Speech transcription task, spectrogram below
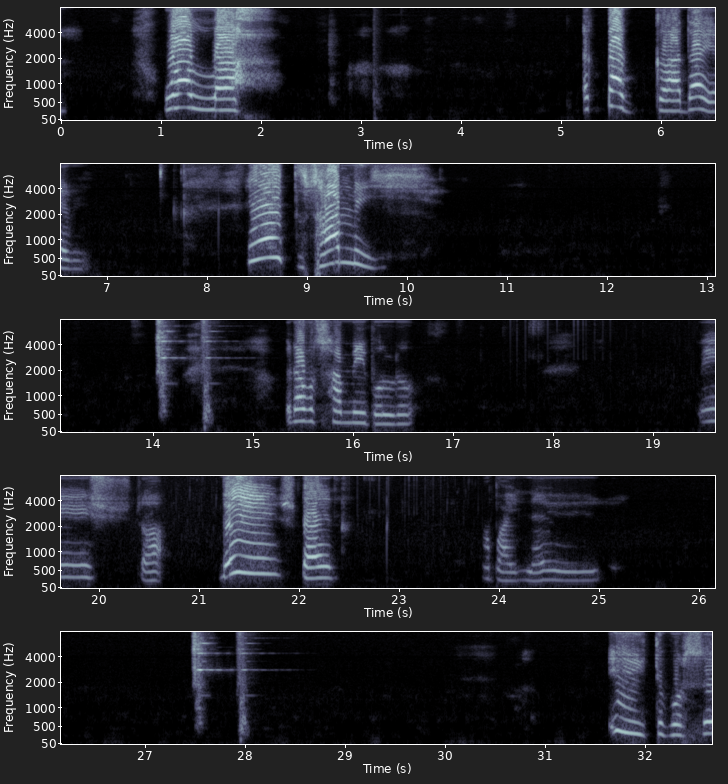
ওয়াল্লাহ! একটা গাদাই আমি। এই তো সামনেই এটা আমার সামনেই বলল Mista. Mister. Mabailer. এই তো পড়ছে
